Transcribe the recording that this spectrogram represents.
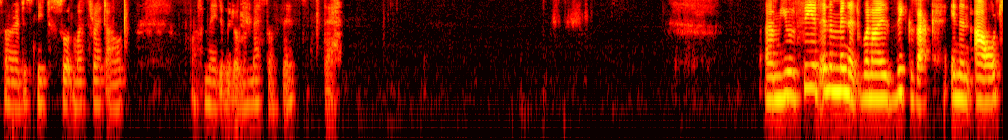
Sorry, I just need to sort my thread out. I've made a bit of a mess of this. There. Um, you'll see it in a minute when I zigzag in and out,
